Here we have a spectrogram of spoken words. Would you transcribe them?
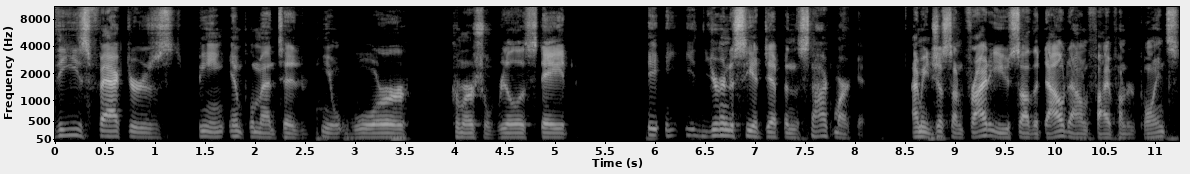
these factors being implemented, you know, war, commercial real estate, it, it- you're going to see a dip in the stock market. I mean, just on Friday, you saw the Dow down 500 points.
